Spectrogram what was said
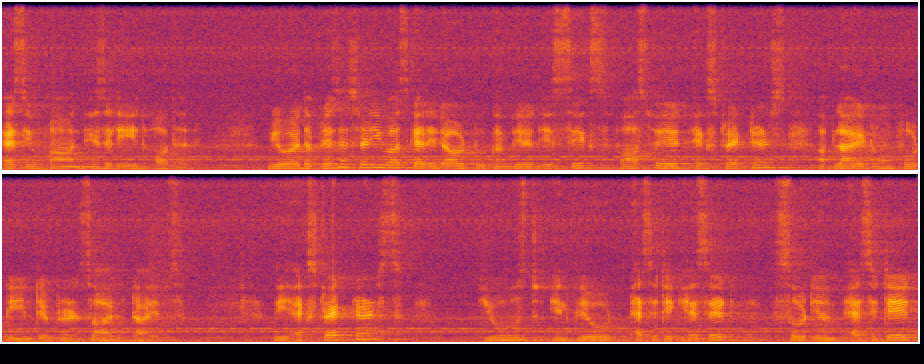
S. U. Khan is the lead author. Viewer, the present study was carried out to compare the six phosphate extractants applied on 14 different soil types. The extractants used include acetic acid, sodium acetate,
